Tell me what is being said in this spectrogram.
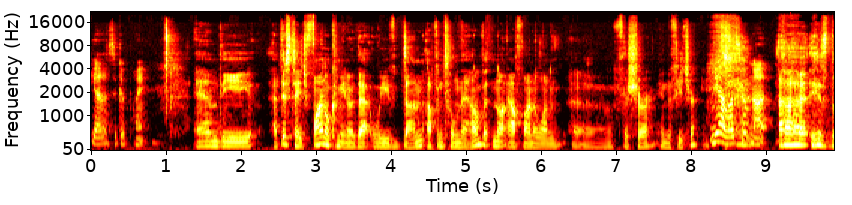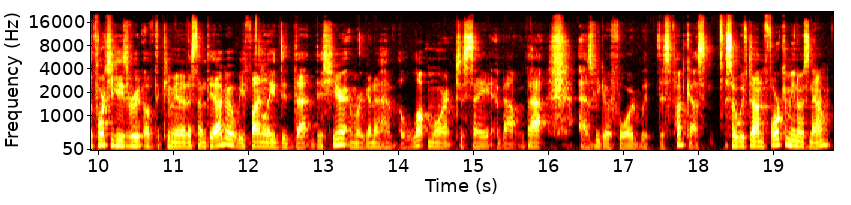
Yeah, that's a good point. And the at this stage final Camino that we've done up until now, but not our final one uh, for sure in the future. Yeah, let's hope not. Uh, is the Portuguese route of the Camino de Santiago. We finally did that this year, and we're going to have a lot more to say about that as we go forward with this podcast. So we've done four Caminos now.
